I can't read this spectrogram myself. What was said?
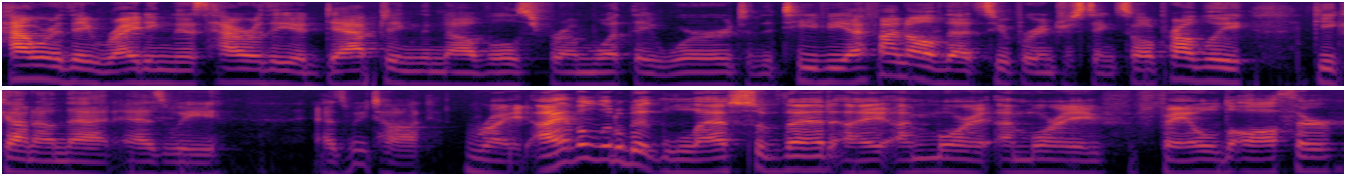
how are they writing this? How are they adapting the novels from what they were to the TV? I find all of that super interesting. So I'll probably geek out on that as we as we talk. Right. I have a little bit less of that. I, I'm more I'm more a failed author.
